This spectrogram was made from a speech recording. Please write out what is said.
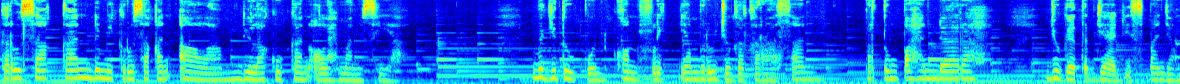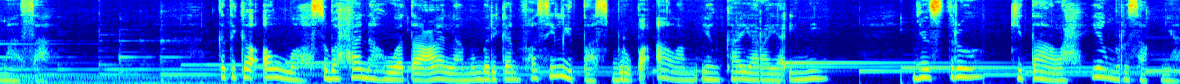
kerusakan demi kerusakan alam dilakukan oleh manusia Begitupun konflik yang berujung kekerasan, pertumpahan darah juga terjadi sepanjang masa. Ketika Allah Subhanahu wa Ta'ala memberikan fasilitas berupa alam yang kaya raya ini, justru kitalah yang merusaknya.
